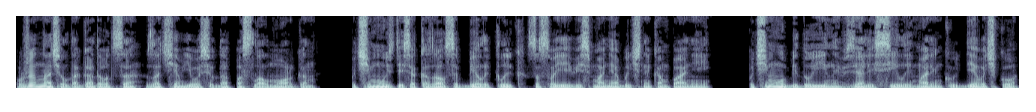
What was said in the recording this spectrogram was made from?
Уже начал догадываться, зачем его сюда послал Морган. Почему здесь оказался Белый Клык со своей весьма необычной компанией? Почему бедуины взяли силой маленькую девочку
